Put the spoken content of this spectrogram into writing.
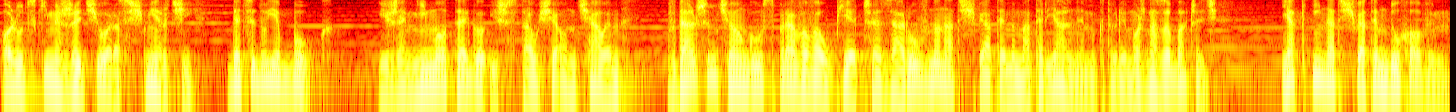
o ludzkim życiu oraz śmierci, decyduje Bóg i że mimo tego, iż stał się on ciałem, w dalszym ciągu sprawował pieczę zarówno nad światem materialnym, który można zobaczyć, jak i nad światem duchowym,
